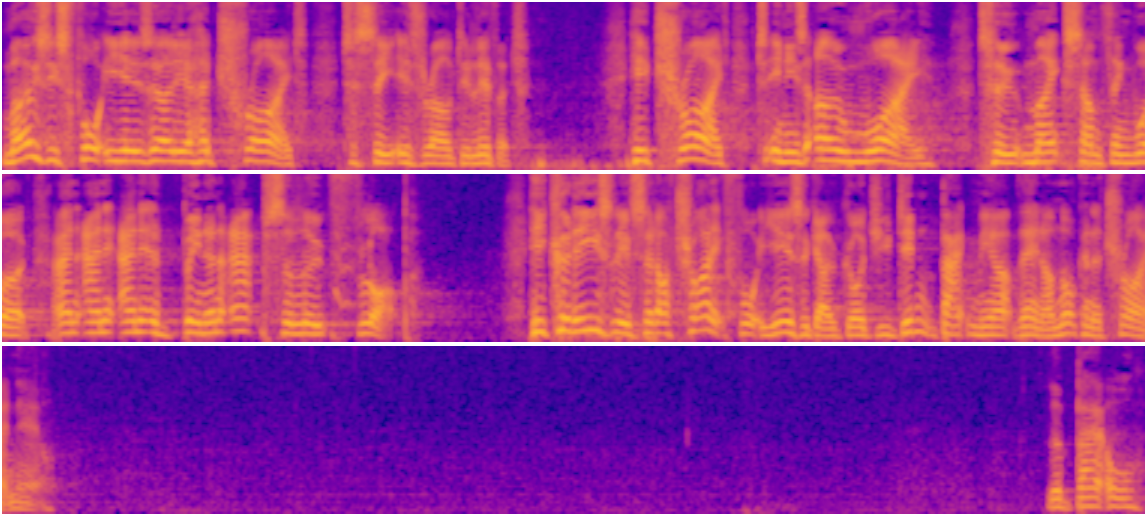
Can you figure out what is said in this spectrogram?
Moses, 40 years earlier, had tried to see Israel delivered. He tried to, in his own way to make something work, and, and, and it had been an absolute flop. He could easily have said, I tried it 40 years ago, God. You didn't back me up then. I'm not going to try it now. The battle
